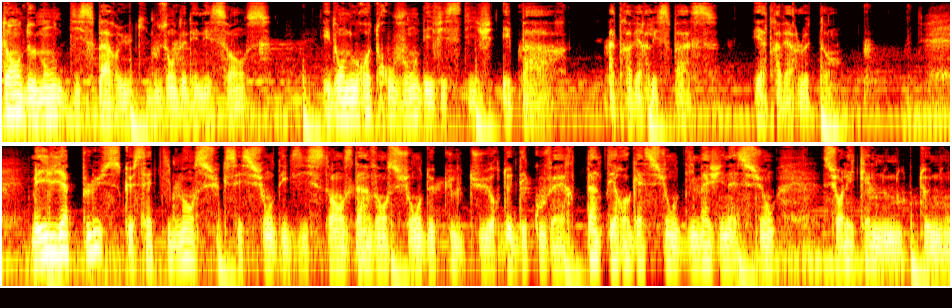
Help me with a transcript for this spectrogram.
Tant de mondes disparus qui nous ont donné naissance, et dont nous retrouvons des vestiges épars à travers l'espace et à travers le temps. Mais il y a plus que cette immense succession d'existences, d'inventions, de cultures, de découvertes, d'interrogations, d'imaginations sur lesquelles nous nous tenons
